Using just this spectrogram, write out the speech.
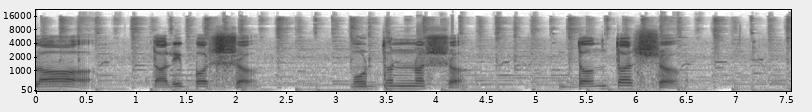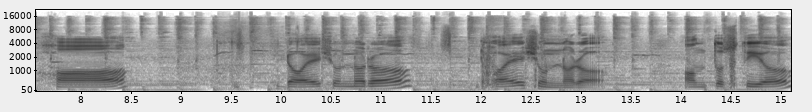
ল, তলিপস্য। মূর্ধন্যস্য দন্তস্য। হ ডয়ে শূন্য র ঢয়ে শূন্য র অন্তস্তীয়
